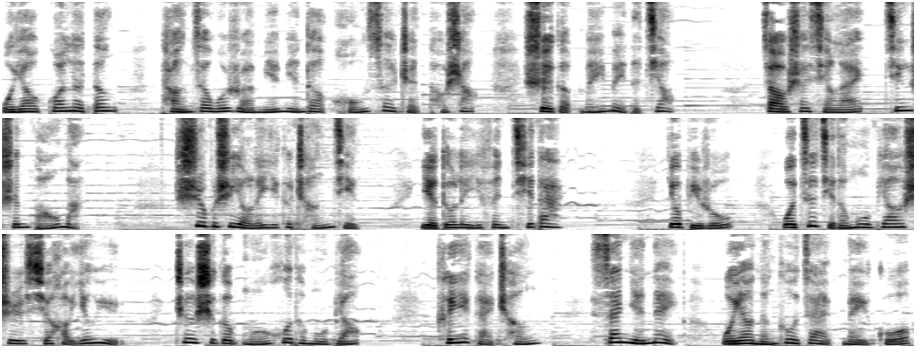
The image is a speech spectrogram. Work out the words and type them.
我要关了灯。躺在我软绵绵的红色枕头上，睡个美美的觉，早上醒来精神饱满，是不是有了一个场景，也多了一份期待？又比如我自己的目标是学好英语，这是个模糊的目标，可以改成三年内我要能够在美国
